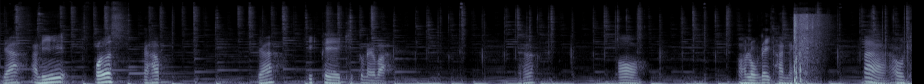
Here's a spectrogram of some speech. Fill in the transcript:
เดี๋ยวอันนี้ first นะครับเดี๋ยวคลิกเพย์คลิกตรงไหนวะนะฮะอ๋อเอาลงได้อีกคันหนึ่ง อ่าโอเค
